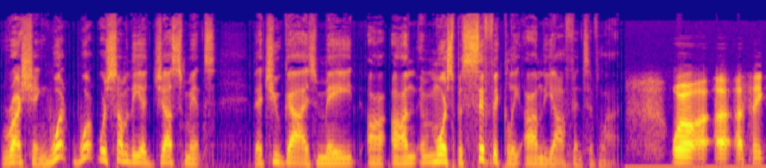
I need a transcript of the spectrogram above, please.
rushing. What what were some of the adjustments that you guys made uh, on more specifically on the offensive line? Well, I, I think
